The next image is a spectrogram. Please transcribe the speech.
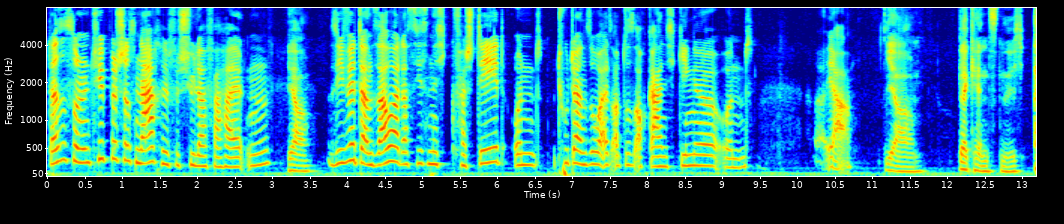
das ist so ein typisches Nachhilfeschülerverhalten. ja, Sie wird dann sauer, dass sie es nicht versteht und tut dann so, als ob das auch gar nicht ginge und äh, ja. Ja, wer kennt's nicht?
